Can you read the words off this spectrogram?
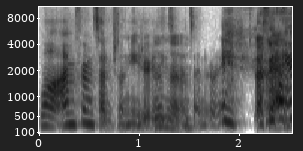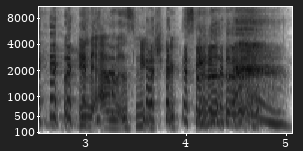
Well, I'm from central New Jersey, so Mhm. in central New Jersey. Okay. in Emma's New Jersey.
